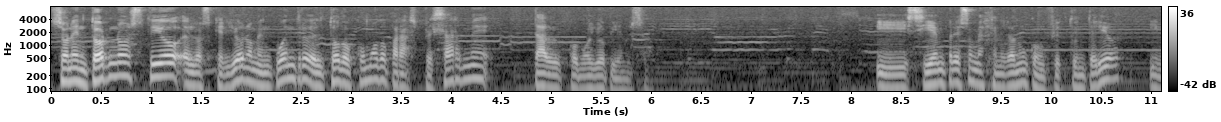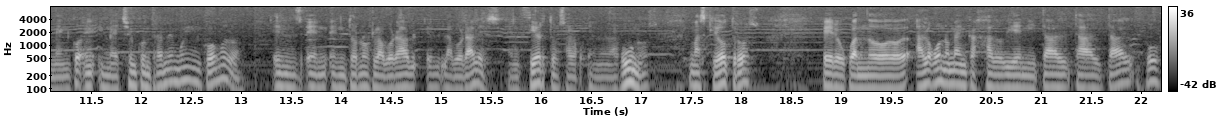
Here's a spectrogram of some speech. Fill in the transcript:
Son entornos, tío, en los que yo no me encuentro del todo cómodo para expresarme tal como yo pienso. Y siempre eso me ha generado un conflicto interior y me, ha hecho encontrarme muy incómodo en, entornos laborales, en ciertos, en algunos, más que otros, pero cuando algo no me ha encajado bien y tal, tal, tal, uff,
